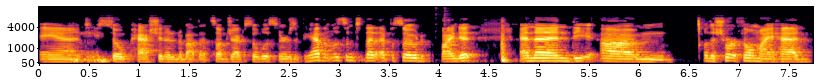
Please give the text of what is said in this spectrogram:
and he's so passionate about that subject. So, listeners, if you haven't listened to that episode, find it. And then the um, the short film I had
